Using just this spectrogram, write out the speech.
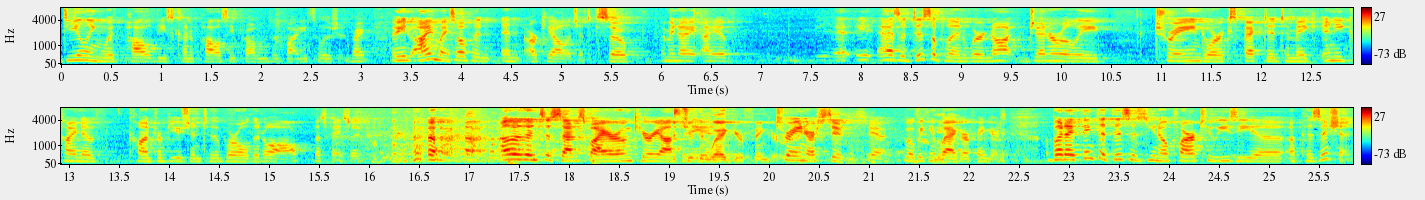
dealing with these kind of policy problems and finding solutions, right? I mean, I myself am an archaeologist, so I mean, I, I have as a discipline, we're not generally trained or expected to make any kind of contribution to the world at all, let's face it, other than to satisfy our own curiosity. But you can wag your finger. Train right? our students, yeah, but we can wag our fingers. But I think that this is, you know, far too easy a, a position.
